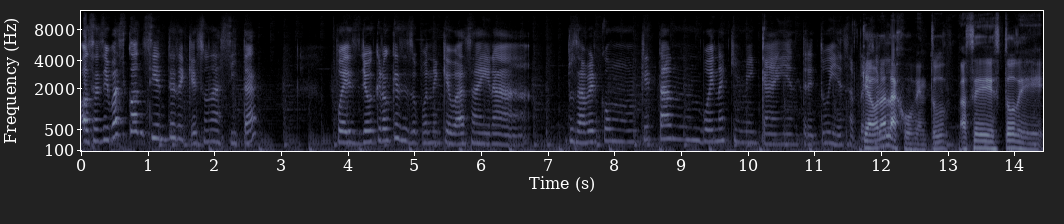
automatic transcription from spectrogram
O sea, si vas consciente de que es una cita, pues yo creo que se supone que vas a ir a. Pues a ver cómo. qué tan buena química hay entre tú y esa persona. Que ahora la juventud hace esto de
